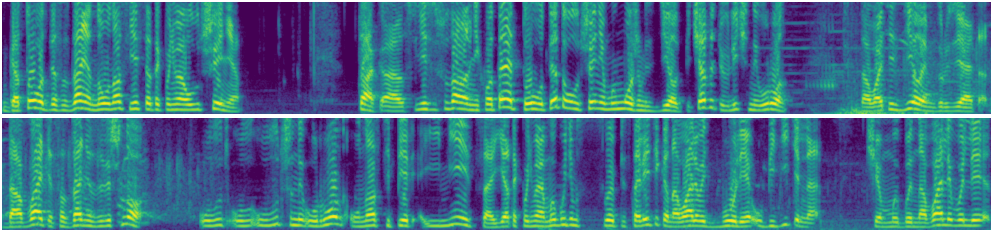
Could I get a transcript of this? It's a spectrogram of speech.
готово для создания, но у нас есть, я так понимаю, улучшение. Так, э, если сюда нам не хватает, то вот это улучшение мы можем сделать. Печатать увеличенный урон. Давайте сделаем, друзья, это. Давайте, создание завершено. Улуч, улучшенный урон у нас теперь имеется. Я так понимаю, мы будем свой пистолетика наваливать более убедительно чем мы бы наваливали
